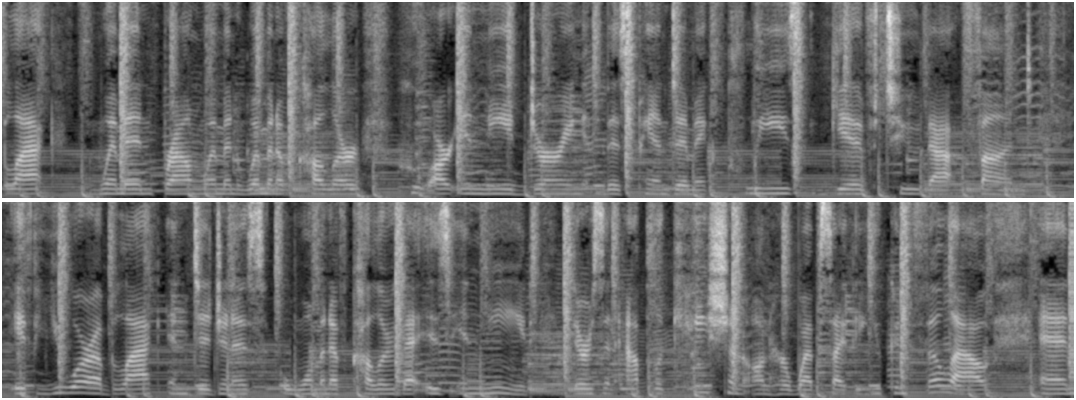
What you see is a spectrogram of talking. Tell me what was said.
Black women, brown women, women of color who are in need during this pandemic. Please give to that fund. If you are a Black, Indigenous woman of color that is in need, there's an application on her website that you can fill out and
